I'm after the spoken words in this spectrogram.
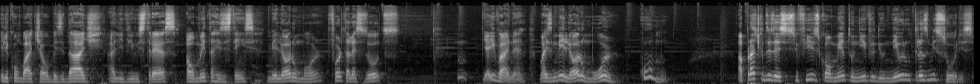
Ele combate a obesidade, alivia o estresse, aumenta a resistência, melhora o humor, fortalece os outros. Hum, e aí vai, né? Mas melhora o humor? Como? A prática do exercício físico aumenta o nível de neurotransmissores,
